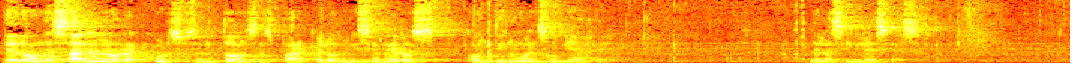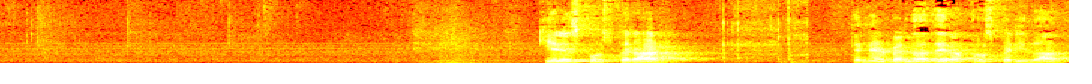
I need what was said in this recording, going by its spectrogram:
¿De dónde salen los recursos entonces para que los misioneros continúen su viaje? De las iglesias. ¿Quieres prosperar? tener verdadera prosperidad,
